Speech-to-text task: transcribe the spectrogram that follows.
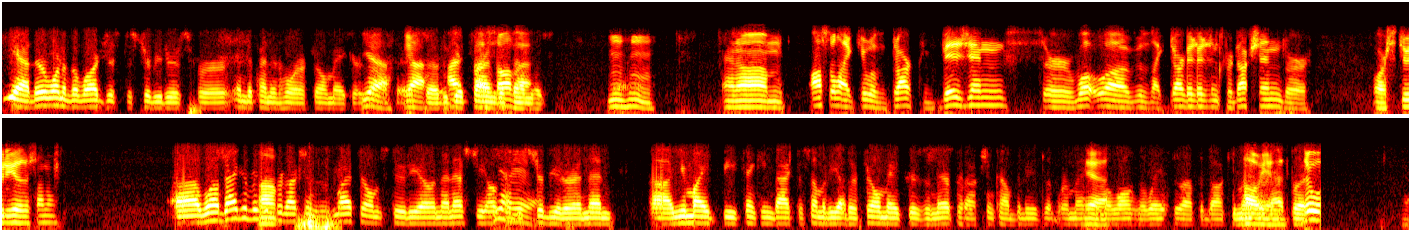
Yeah, they're one of the largest distributors for independent horror filmmakers. Yeah, yeah. So to get signed saw with them that. was Mhm. And um, also like it was Dark Visions or what? Uh, it was like Dark Vision Productions or or studios or something. Uh, well, Dagger Vision Um, Productions is my film studio, and then SGL is Yeah, the yeah, yeah. distributor, and then uh, you might be thinking back to some of the other filmmakers and their production companies that were mentioned Yeah. along the way throughout the Oh documentary. yeah, but there was, yeah,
